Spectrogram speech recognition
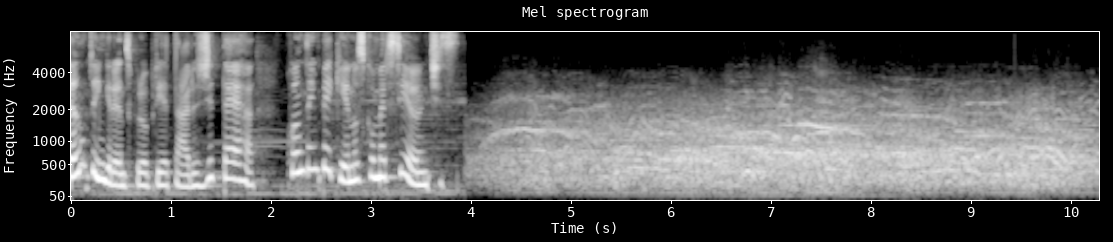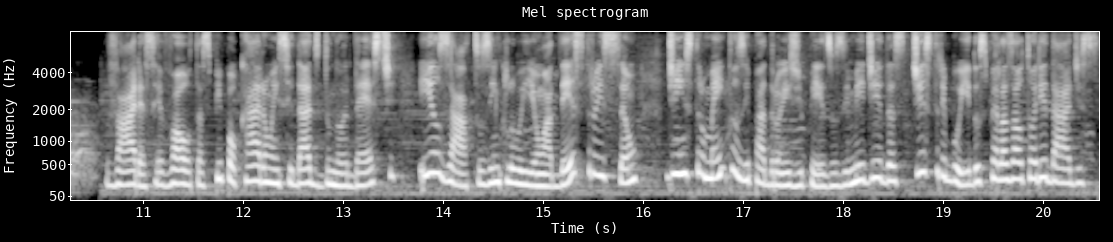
tanto em grandes proprietários de terra quanto em pequenos comerciantes. Várias revoltas pipocaram em cidades do Nordeste e os atos incluíam a destruição de instrumentos e padrões de pesos e medidas distribuídos pelas autoridades.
